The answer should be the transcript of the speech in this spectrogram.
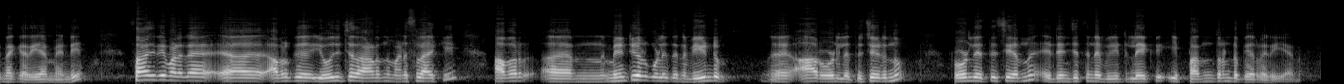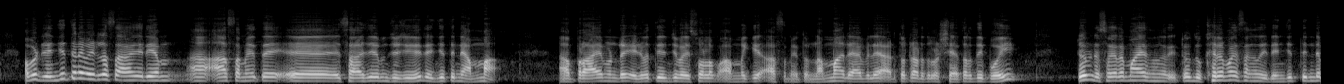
എന്നൊക്കെ അറിയാൻ വേണ്ടി. സാഹചര്യം വളരെ അവർക്ക് യോജിച്ചതാണെന്ന് മനസ്സിലാക്കി അവർ മിനിറ്റുകൾക്കുള്ളിൽ തന്നെ വീണ്ടും ആ റോഡിൽ എത്തിച്ചേരുന്നു. റോഡിൽ എത്തിച്ചേർന്ന് രഞ്ജിത്തിന്റെ വീട്ടിലേക്ക് ഈ പന്ത്രണ്ട് പേർ വരികയാണ്. അപ്പോൾ രഞ്ജിത്തിന്റെ വീട്ടിലെ സാഹചര്യം ആ- സമയത്തെ സാഹചര്യം എന്ന് ചോദിച്ചു കഴിഞ്ഞാൽ രഞ്ജിത്തിന്റെ അമ്മ പ്രായമുണ്ട് എഴുപത്തിയഞ്ച് വയസ്സോളം അമ്മയ്ക്ക് ആ സമയത്തുണ്ട്. അമ്മ രാവിലെ അടുത്തോട്ടടുത്തുള്ള ക്ഷേത്രത്തിൽ പോയി. ഏറ്റവും രസകരമായ സംഗതി ഏറ്റവും ദുഃഖകരമായ സംഗതി രഞ്ജിത്തിന്റെ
